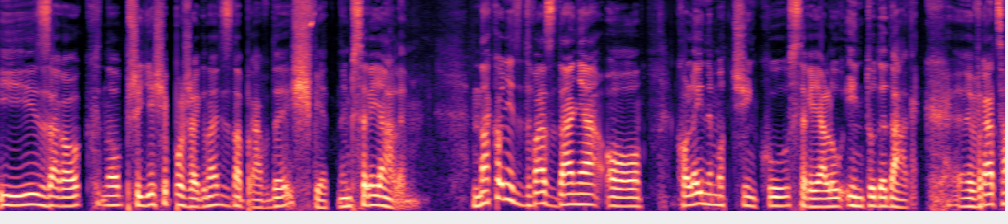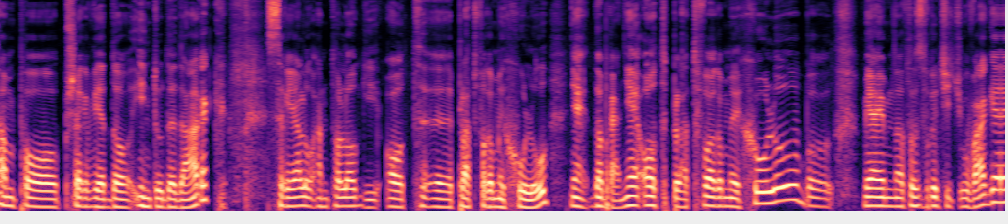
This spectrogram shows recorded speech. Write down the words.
i za rok no, przyjdzie się pożegnać z naprawdę świetnym serialem. Na koniec dwa zdania o kolejnym odcinku serialu Into the Dark. Wracam po przerwie do Into the Dark, serialu antologii od e, platformy Hulu. Nie, dobra, nie od platformy Hulu, bo miałem na to zwrócić uwagę.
